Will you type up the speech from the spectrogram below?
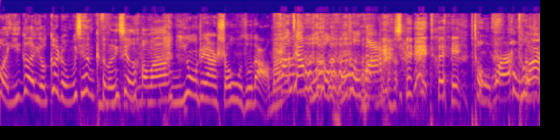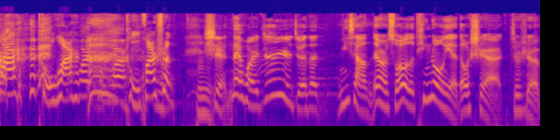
我一个有各种无限的可能性，好吗？你用这样手舞足蹈吗？方家胡同胡同花，对，捅花儿，捅花，桶花，桶花儿 捅花顺。是那会儿真是觉得，你想那会儿所有的听众也都是就是。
